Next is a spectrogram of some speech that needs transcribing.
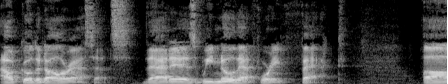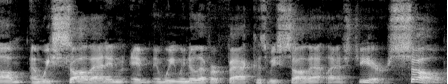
out go the dollar assets. That is, we know that for a fact. Um, and we saw that in, and we, we know that for a fact because we saw that last year. So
